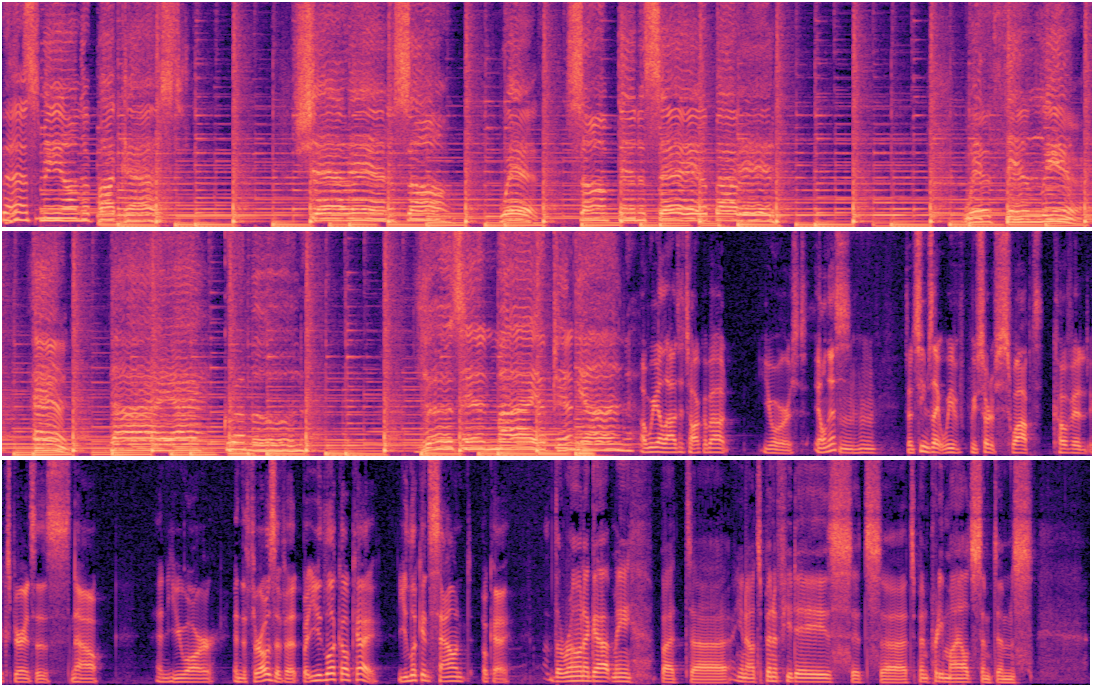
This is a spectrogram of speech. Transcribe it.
That's me on the podcast, sharing a song with something to say about it. With Thin Lear and Niagara Moon, losing my opinion. Are we allowed to talk about your illness? Mm-hmm. So it seems like we've we've sort of swapped COVID experiences now, and you are in the throes of it, but you look okay. You look and sound okay. The Rona got me, but uh, you know it's been a few days. It's uh, it's been pretty mild symptoms.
